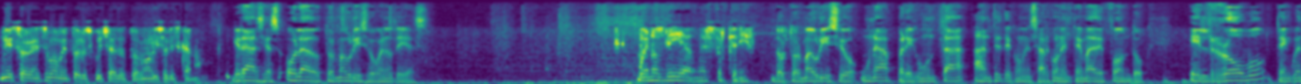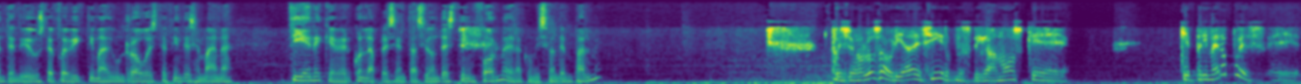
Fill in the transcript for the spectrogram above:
Néstor, en ese momento lo escucha el doctor Mauricio Liscano. Gracias. Hola, doctor Mauricio, buenos días. Buenos días, Néstor querido. Doctor Mauricio, una pregunta antes de comenzar con el tema de fondo. El robo, tengo entendido, usted fue víctima de un robo este fin de semana, ¿tiene que ver con la presentación de este informe de la Comisión de Empalme? Pues yo no lo sabría decir, pues digamos que que primero pues eh,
